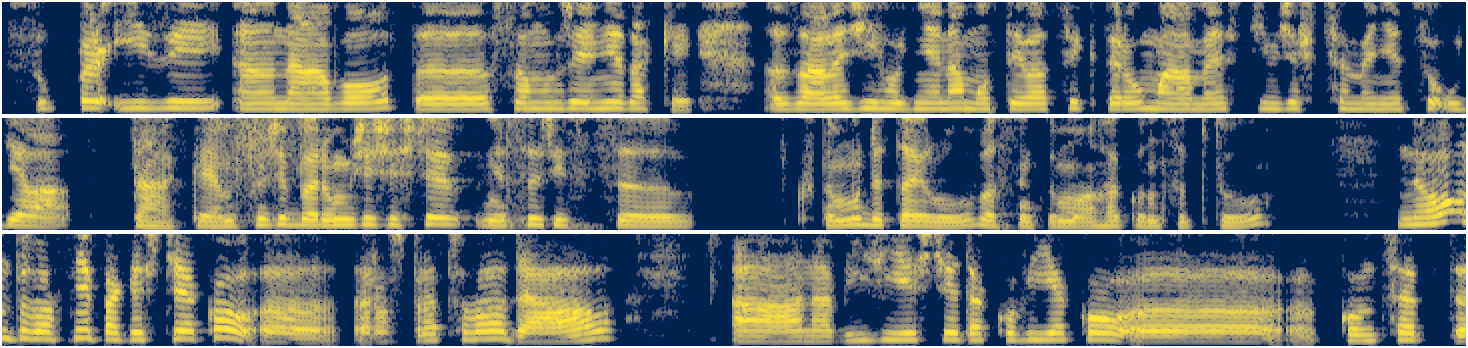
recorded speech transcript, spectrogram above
super easy uh, návod, uh, samozřejmě taky. Záleží hodně na motivaci, kterou máme s tím, že chceme něco udělat. Tak, já myslím, že Baru, můžeš ještě něco říct eh, k tomu detailu, vlastně k tomu AHA konceptu. No, on to vlastně pak ještě jako uh, rozpracoval dál a nabízí ještě takový jako uh, koncept uh,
